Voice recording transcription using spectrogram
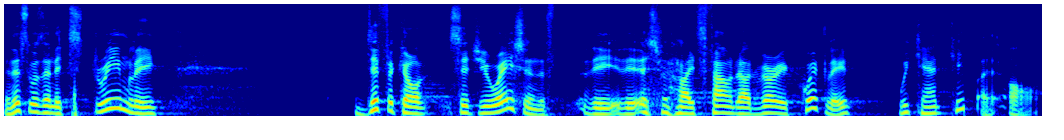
And this was an extremely difficult situation. The, the Israelites found out very quickly we can't keep it all.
